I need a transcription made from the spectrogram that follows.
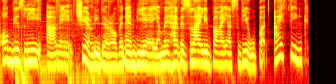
Obviously, I'm a cheerleader of an MBA. I may have a slightly biased view, but I think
